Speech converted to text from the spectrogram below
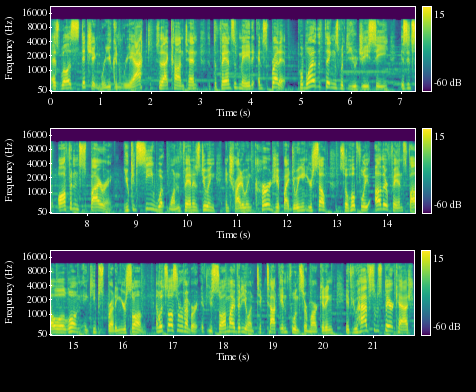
as well as stitching where you can react to that content that the fans have made and spread it. But one of the things with UGC is it's often inspiring. You can see what one fan is doing and try to encourage it by doing it yourself, so hopefully other fans follow along and keep spreading your song. And let's also remember, if you saw my video on TikTok influencer marketing, if you have some spare cash,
